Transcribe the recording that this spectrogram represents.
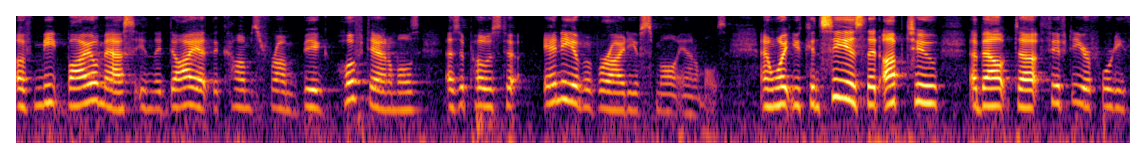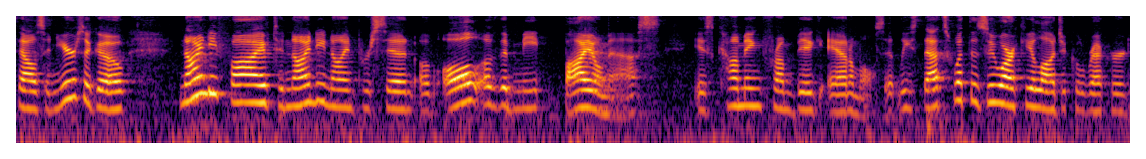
of meat biomass in the diet that comes from big hoofed animals as opposed to any of a variety of small animals. And what you can see is that up to about uh, 50 or 40,000 years ago, 95 to 99% of all of the meat biomass is coming from big animals. At least that's what the zooarchaeological record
